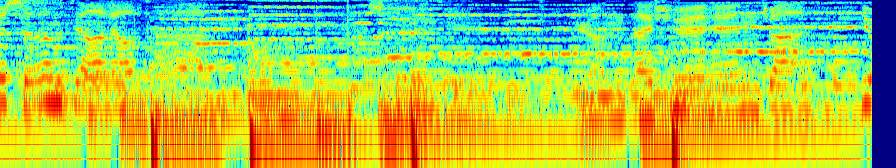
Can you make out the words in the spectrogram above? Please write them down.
只剩下了残冬世界仍在旋转永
